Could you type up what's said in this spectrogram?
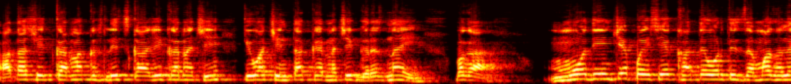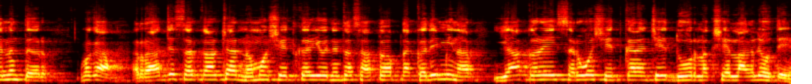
आता शेतकऱ्यांना कसलीच काळजी करण्याची किंवा चिंता करण्याची गरज नाही. बघा मोदींचे पैसे खात्यावरती जमा झाल्यानंतर बघा राज्य सरकारच्या नमो शेतकरी योजनेचा सातवा हप्ता कधी मिळणार याकडे सर्व शेतकऱ्यांचे दुर्लक्ष लागले होते.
